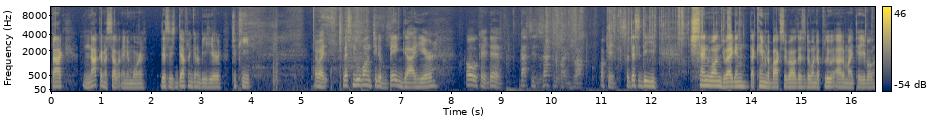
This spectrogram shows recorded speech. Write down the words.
back. Not gonna sell it anymore. This is definitely gonna be here to keep. All right, let's move on to the big guy here. Oh, okay, there. That's exactly what I dropped. Okay, so this is the Shenron Dragon that came in the box as well. This is the one that flew out of my table.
